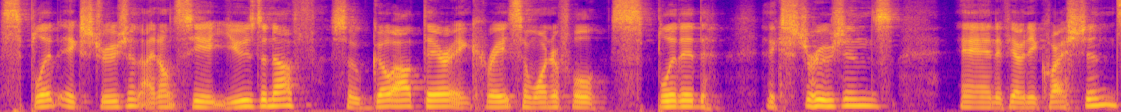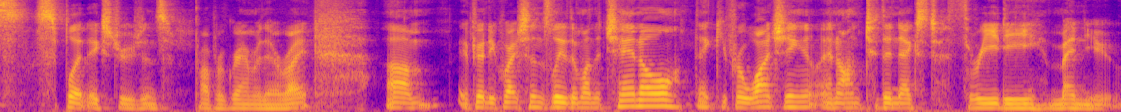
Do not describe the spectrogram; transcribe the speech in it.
Split extrusion. I don't see it used enough. So go out there and create some wonderful splitted extrusions. And if you have any questions, split extrusions, proper grammar there, right? Um, if you have any questions, leave them on the channel. Thank you for watching and on to the next 3D menu.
